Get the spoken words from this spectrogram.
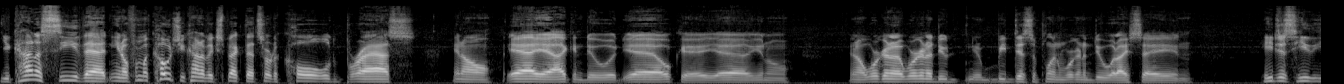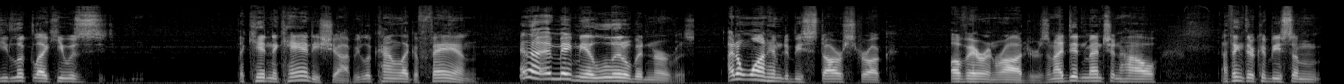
You kind of see that, you know, from a coach, you kind of expect that sort of cold, brass, you know, yeah, yeah, I can do it. Yeah, okay, yeah, you know, you know, we're gonna we're gonna do you know, be disciplined. We're gonna do what I say. And he just he he looked like he was a kid in a candy shop. He looked kind of like a fan, and uh, it made me a little bit nervous. I don't want him to be starstruck of Aaron Rodgers. And I did mention how I think there could be some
